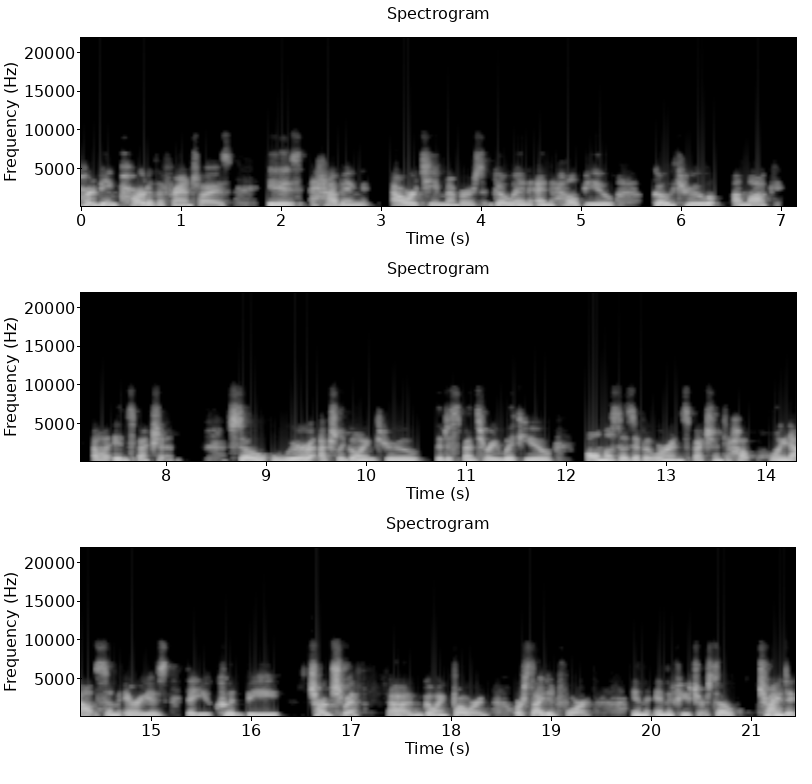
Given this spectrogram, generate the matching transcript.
part of being part of the franchise is having our team members go in and help you go through a mock uh, inspection. So we're actually going through the dispensary with you almost as if it were an inspection to help point out some areas that you could be charged with uh, going forward or cited for in in the future. So trying to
